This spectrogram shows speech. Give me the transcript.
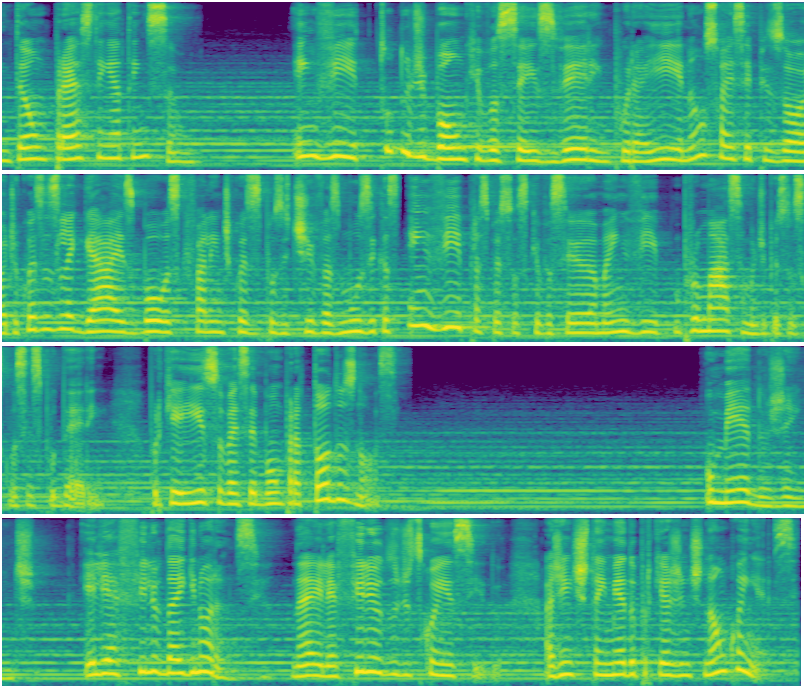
Então prestem atenção. Envie tudo de bom que vocês verem por aí, não só esse episódio, coisas legais, boas, que falem de coisas positivas, músicas. Envie para as pessoas que você ama, envie para o máximo de pessoas que vocês puderem, porque isso vai ser bom para todos nós. O medo, gente, ele é filho da ignorância, né? Ele é filho do desconhecido. A gente tem medo porque a gente não conhece.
